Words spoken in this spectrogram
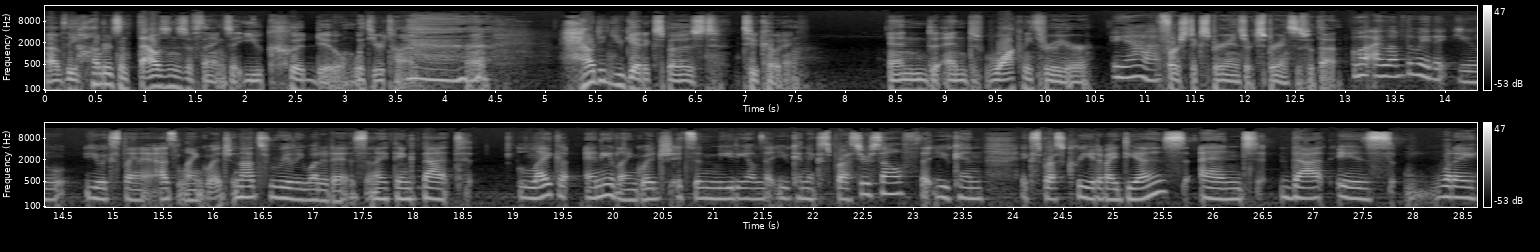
of the hundreds and thousands of things that you could do with your time, right? How did you get exposed to coding? And and walk me through your Yeah. first experience or experiences with that. Well, I love the way that you you explain it as language, and that's really what it is. And I think that like any language, it's a medium that you can express yourself, that you can express creative ideas, and that is what I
